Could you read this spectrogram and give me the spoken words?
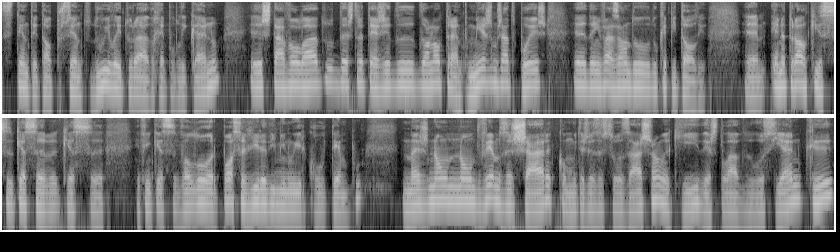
70 e tal por cento do eleitorado republicano, estava ao lado da estratégia de Donald Trump, mesmo já depois da invasão do, do Capitólio. É natural que esse, que, essa, que, esse, enfim, que esse valor possa vir a diminuir com o tempo, mas não, não devemos achar, como muitas vezes as pessoas acham, aqui deste lado do oceano, que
